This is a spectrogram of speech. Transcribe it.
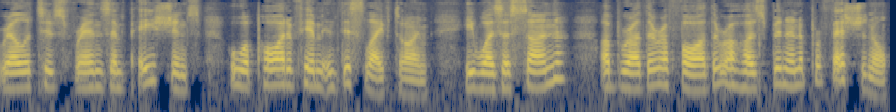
relatives, friends, and patients who were part of him in this lifetime. He was a son, a brother, a father, a husband, and a professional.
